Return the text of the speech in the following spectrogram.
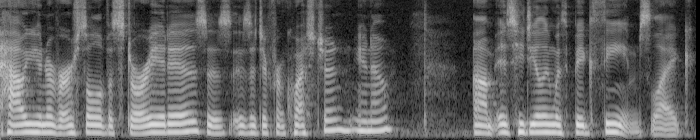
how universal of a story it is is is a different question. You know, um, is he dealing with big themes like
